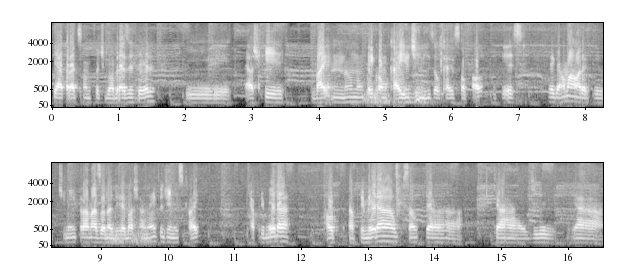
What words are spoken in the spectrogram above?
que é a tradição do futebol brasileiro e acho que vai, não, não tem como cair o Diniz ou cair o São Paulo, porque se chegar uma hora que o time entrar na zona de rebaixamento, o Diniz cai. É a primeira, a primeira opção que a, que a, a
